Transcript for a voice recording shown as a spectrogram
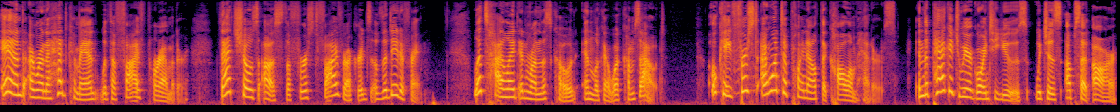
And I run a head command with a 5 parameter. That shows us the first five records of the data frame. Let's highlight and run this code and look at what comes out. Okay, first I want to point out the column headers. In the package we are going to use, which is Upset R,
